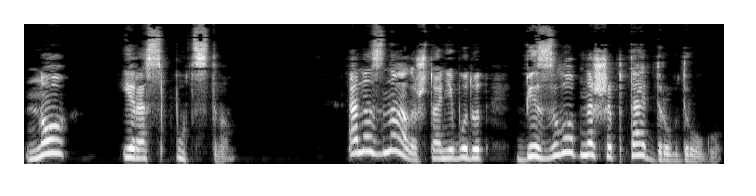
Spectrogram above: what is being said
но и распутством. Она знала, что они будут беззлобно шептать друг другу.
